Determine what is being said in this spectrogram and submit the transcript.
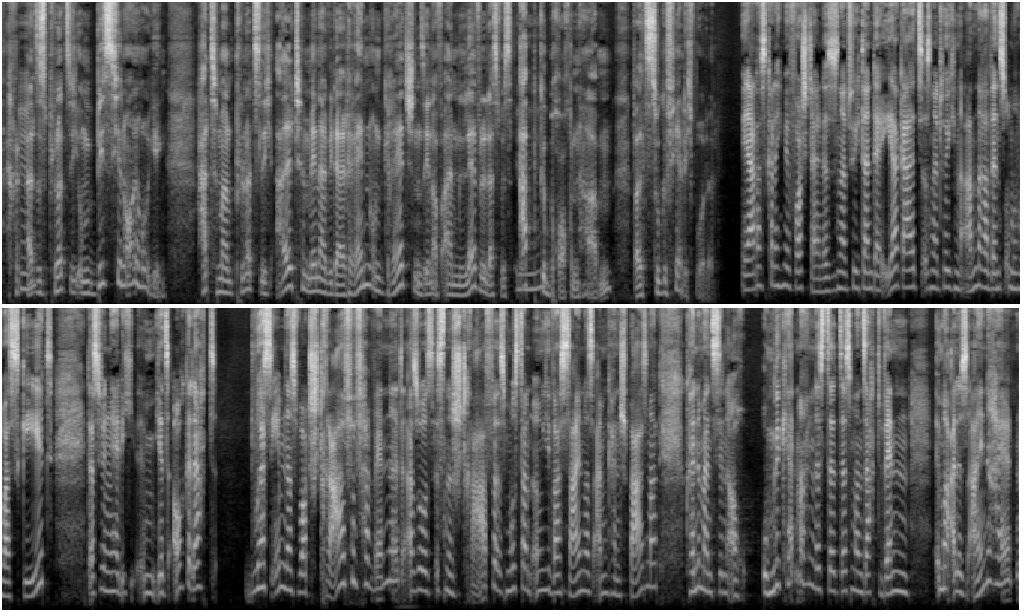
mhm. als es plötzlich um ein bisschen Euro ging, hatte man plötzlich alte Männer wieder rennen und grätschen sehen auf einem Level, dass wir es mhm. abgebrochen haben, weil es zu gefährlich wurde. Ja, das kann ich mir vorstellen. Das ist natürlich dann der Ehrgeiz ist natürlich ein anderer, wenn es um was geht. Deswegen hätte ich ähm, jetzt auch gedacht, Du hast eben das Wort Strafe verwendet. Also es ist eine Strafe. Es muss dann irgendwie was sein, was einem keinen Spaß macht. Könnte man es denn auch umgekehrt machen, dass, dass man sagt, wenn immer alles einhalten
